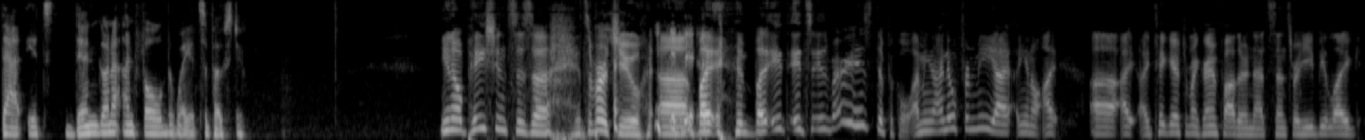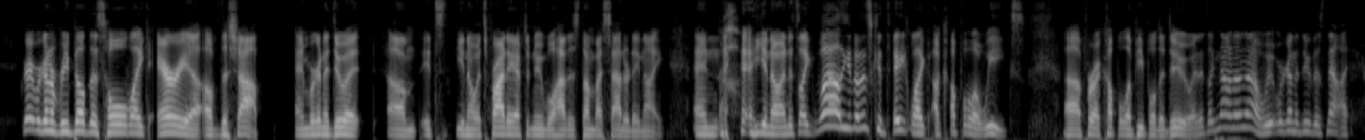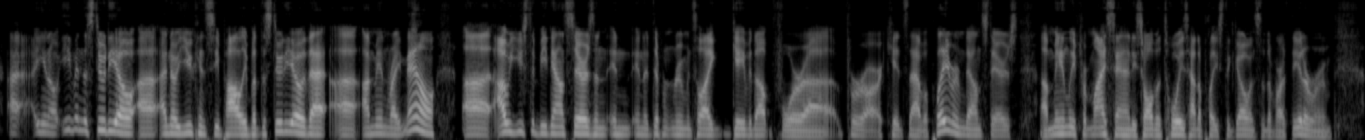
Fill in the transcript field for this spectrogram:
that it's then going to unfold the way it's supposed to. You know, patience is a it's a virtue, uh, it but but it it's it very is difficult. I mean, I know for me, I you know I uh, I I take after my grandfather in that sense, where he'd be like, "Great, we're gonna rebuild this whole like area of the shop, and we're gonna do it. Um, it's you know it's Friday afternoon. We'll have this done by Saturday night, and you know, and it's like, well, you know, this could take like a couple of weeks." uh, for a couple of people to do, and it's like, no, no, no, we, are going to do this now. I, You know, even the studio. Uh, I know you can see Polly, but the studio that uh, I'm in right now, uh, I used to be downstairs in, in, in a different room until I gave it up for uh, for our kids to have a playroom downstairs, uh, mainly for my sanity, so all the toys had a place to go instead of our theater room.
